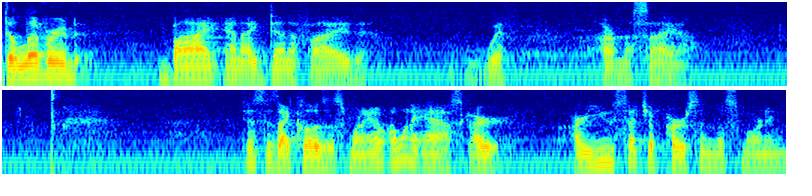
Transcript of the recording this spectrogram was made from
delivered by and identified with our Messiah. Just as I close this morning, I, I want to ask are, are you such a person this morning?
